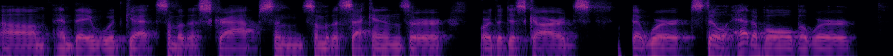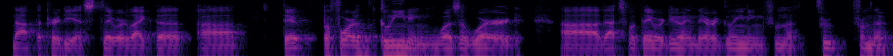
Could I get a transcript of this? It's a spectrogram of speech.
um, and they would get some of the scraps and some of the seconds or or the discards that were still edible, but were not the prettiest. They were like the uh, they before gleaning was a word. Uh, that's what they were doing. They were gleaning from the fruit from the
